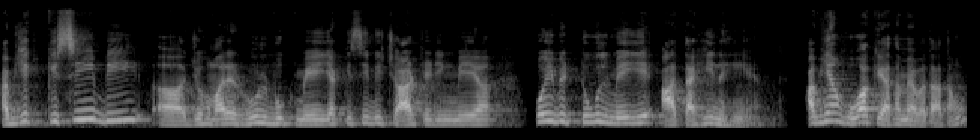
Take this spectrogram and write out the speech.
अब ये किसी भी जो हमारे रूल बुक में या किसी भी चार्ट ट्रेडिंग में या कोई भी टूल में ये आता ही नहीं है। अब यहाँ हुआ क्या था मैं बताता हूँ।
